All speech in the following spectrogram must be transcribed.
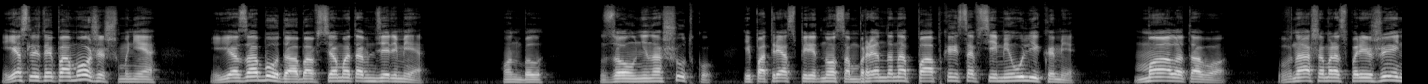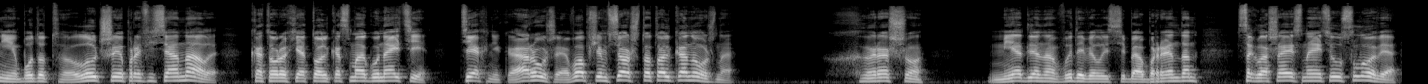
Если ты поможешь мне, я забуду обо всем этом дерьме». Он был зол не на шутку и потряс перед носом Брэндона папкой со всеми уликами. Мало того, в нашем распоряжении будут лучшие профессионалы, которых я только смогу найти. Техника, оружие, в общем, все, что только нужно. Хорошо. Медленно выдавил из себя Брэндон, соглашаясь на эти условия,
